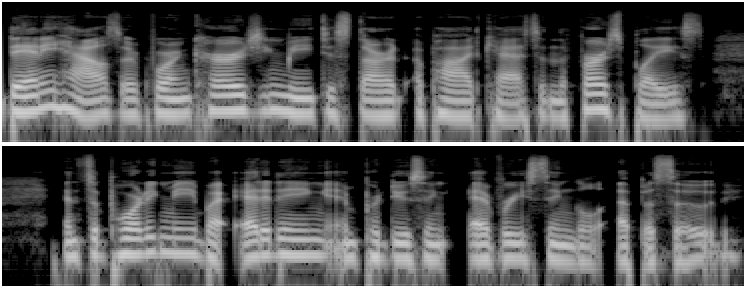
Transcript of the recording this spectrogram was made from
Danny Hauser, for encouraging me to start a podcast in the first place and supporting me by editing and producing every single episode.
